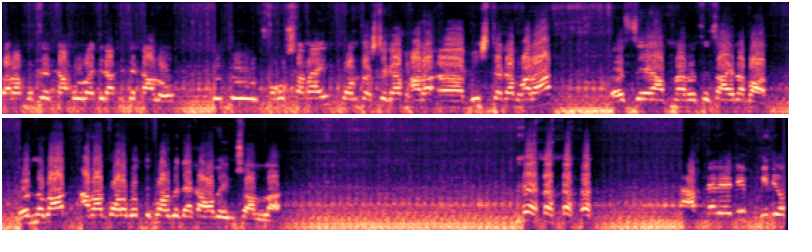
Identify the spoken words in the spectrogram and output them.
তারা মুখে কাপড় বাজি রাখছে কালো। কিন্তু সমস্যা নাই, পঞ্চাশ টাকা ভাড়া বিশ টাকা ভাড়া। হচ্ছে আপনার হচ্ছে চায়নাবাদ। ধন্যবাদ। আবার পরবর্তী পর্বে দেখা হবে ইনশাল্লাহ আপনার এটি ভিডিও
